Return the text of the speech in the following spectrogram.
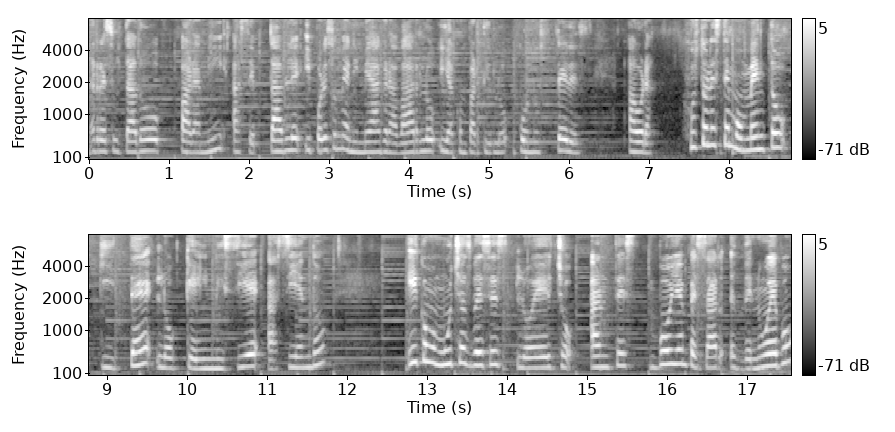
resultado para mí aceptable y por eso me animé a grabarlo y a compartirlo con ustedes. Ahora, justo en este momento quité lo que inicié haciendo y como muchas veces lo he hecho antes, voy a empezar de nuevo.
